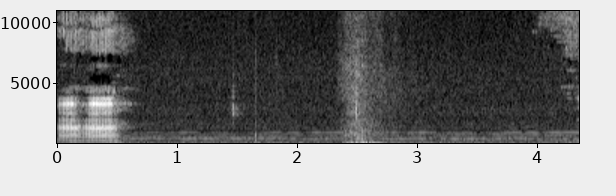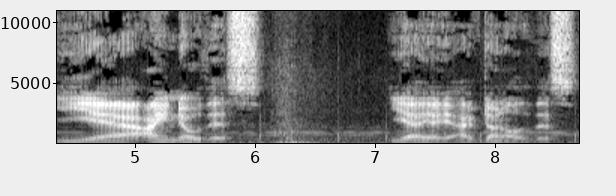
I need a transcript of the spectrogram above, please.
Uh-huh. Yeah, I know this. Yeah, yeah, yeah, I've done all of this.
